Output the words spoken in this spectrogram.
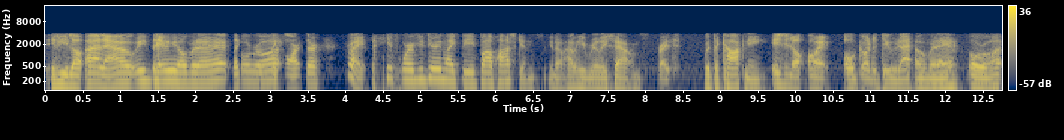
if you lo hello, you doing over there? Like All right. like Arthur. right. If or if you're doing like the Bob Hoskins, you know how he really sounds Right. with the Cockney. Is it all right? Oh, gotta do that over there. All right.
